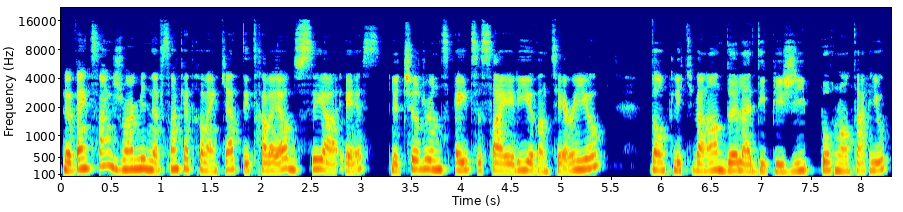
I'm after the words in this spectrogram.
Le 25 juin 1984, des travailleurs du CAS, le Children's Aid Society of Ontario, donc l'équivalent de la DPJ pour l'Ontario,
